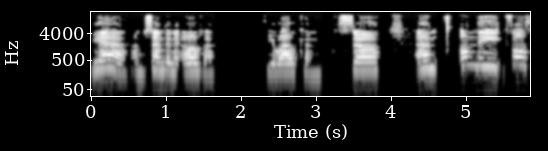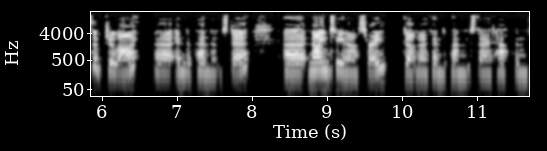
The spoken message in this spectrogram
Yeah, I'm sending it over. You're welcome. So, um, on the 4th of July, uh, Independence Day, uh, 1903, don't know if Independence Day had happened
